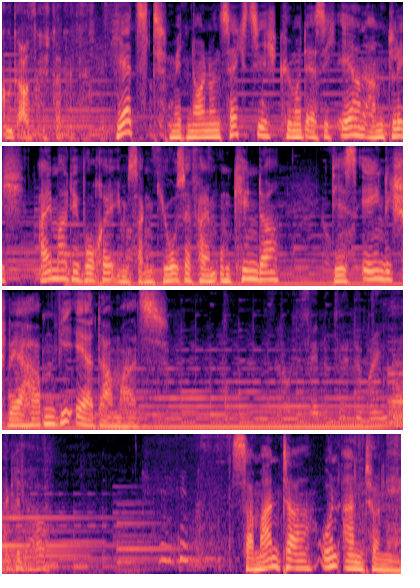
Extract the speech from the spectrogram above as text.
gut ausgestattet. Jetzt, mit 69, kümmert er sich ehrenamtlich einmal die Woche im St. Josefheim um Kinder, die es ähnlich schwer haben wie er damals. Samantha und Anthony.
